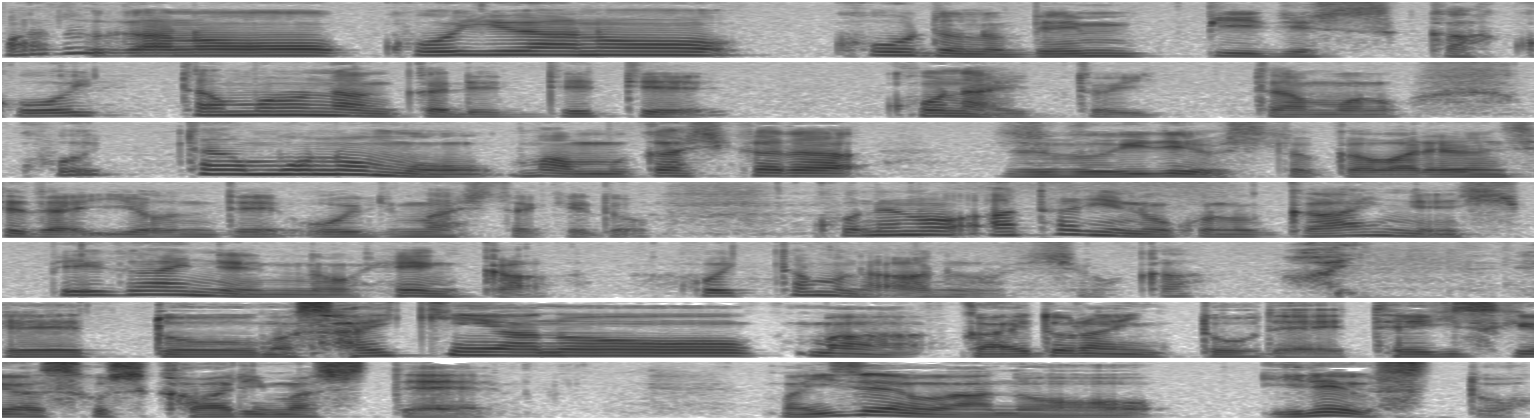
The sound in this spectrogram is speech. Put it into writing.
まずあのこういうあの高度の便秘ですかこういったものなんかで出てこないといったものこういったものも、まあ、昔からズブイデウスとか我々の世代呼んでおりましたけどこれの辺りのこの概念疾病概念の変化こういったものはあるのでしょうか？はいえー、っとまあ、最近あの、まあ、ガイドライン等で定義付けが少し変わりまして、まあ、以前はあのイレウスと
